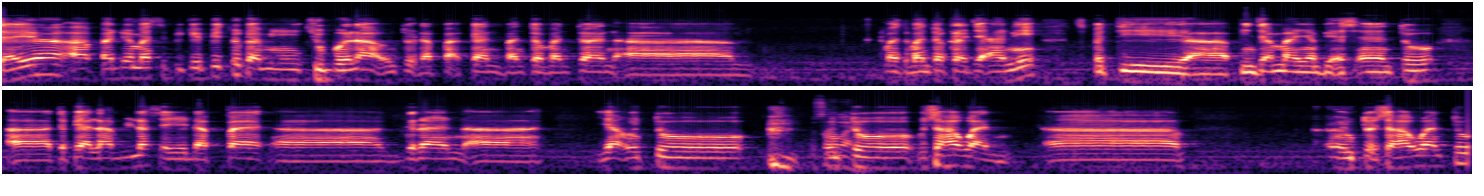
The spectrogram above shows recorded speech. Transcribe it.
saya uh, pada masa PKP tu kami cubalah untuk dapatkan bantuan-bantuan uh, bantuan-bantuan kerajaan ni seperti uh, pinjaman yang BSN tu uh, tapi alhamdulillah saya dapat uh, grant uh, yang untuk usahawan. untuk usahawan. Uh, untuk usahawan tu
